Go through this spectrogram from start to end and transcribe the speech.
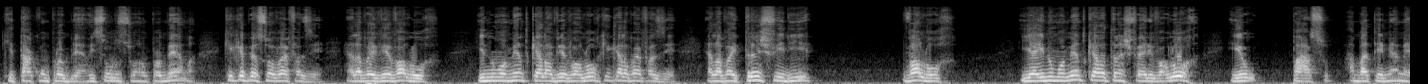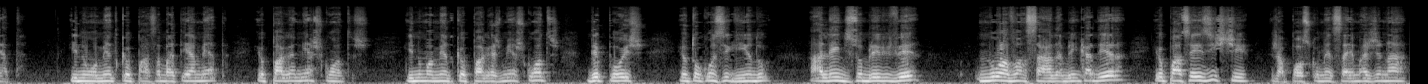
que está com um problema e soluciona o um problema, o que, que a pessoa vai fazer? Ela vai ver valor. E no momento que ela vê valor, o que, que ela vai fazer? Ela vai transferir valor. E aí, no momento que ela transfere valor, eu passo a bater minha meta. E no momento que eu passo a bater a meta, eu pago as minhas contas. E no momento que eu pago as minhas contas, depois eu estou conseguindo, além de sobreviver, no avançar da brincadeira, eu passo a existir. Já posso começar a imaginar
